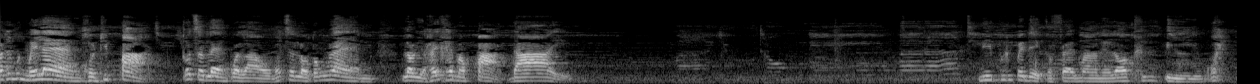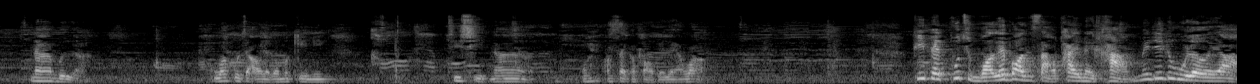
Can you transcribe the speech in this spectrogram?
ราะถ้ามึงไม่แรงคนที่ปาดก็จะแรงกว่าเรา เพราะฉะนั้นเราต้องแรง เราอย่าให้ใครมาปาดได้ นี่เพิ่งไปเด็กกับแฟนมาในรอบครึ่งปีว้ยน่าเบื่อ กูว่ากูจะเอาอะไรวะเมื่อกี้นี้ ที่ฉีดหน้า โอ๊ยเอาใส่กระเป๋าไปแล้วอะพี่เพชรพูดถึงวอลเลย์บอลสาวไทยหน่อยค่ะ ไม่ได้ดูเลยอะ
